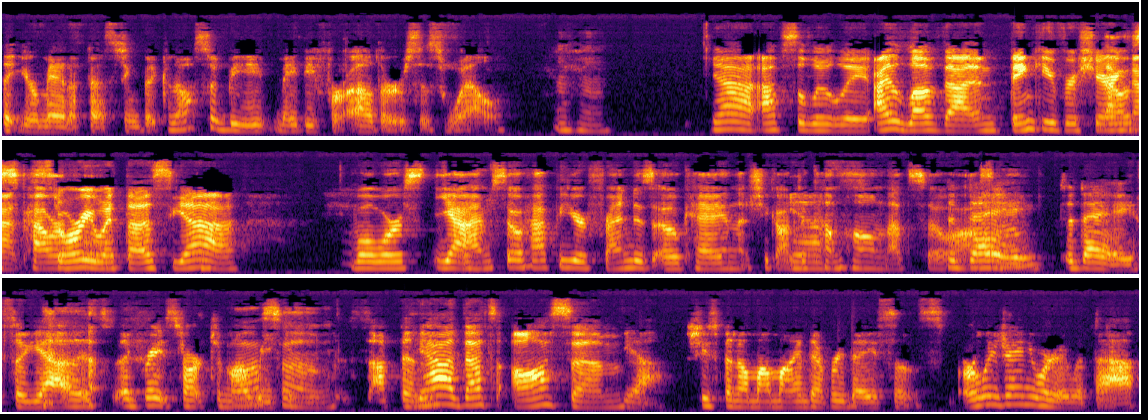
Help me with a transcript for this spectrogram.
that you're manifesting, but it can also be maybe for others as well. Mm-hmm. Yeah, absolutely. I love that. And thank you for sharing that, that story with us. Yeah. Well, we're, yeah, I'm so happy your friend is okay and that she got yes. to come home. That's so today, awesome. Today. So, yeah, it's a great start to my awesome. weekend. Been, yeah, that's awesome. Yeah. She's been on my mind every day since early January with that.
